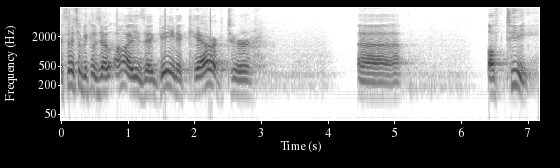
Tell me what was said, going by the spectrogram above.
Essentially because Li is again a character uh, of T.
